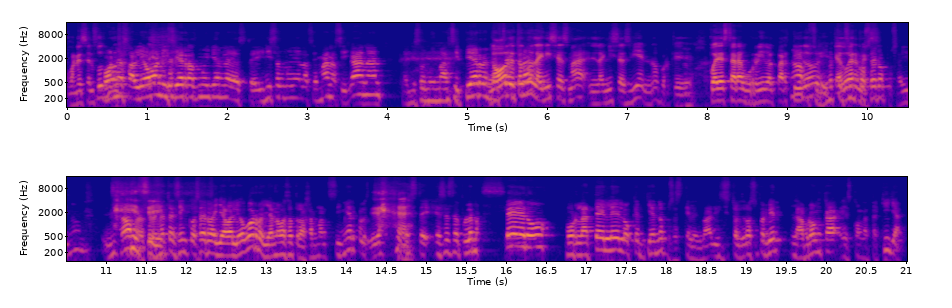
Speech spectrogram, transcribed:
pones el fútbol. Pones a León y cierras muy bien, este, inicias muy bien la semana si ganan, la inicias muy mal si pierden. No, de todos modos la inicias mal, la inicias bien, ¿no? Porque puede estar aburrido el partido pues, y te duermes. 5-0, pues ahí no. No, pero si meten 5-0 ya valió gorro, ya no vas a trabajar martes y miércoles. Este, ese es el problema. Pero por la tele, lo que entiendo, pues es que les va, insisto, les va súper bien. La bronca es con la taquilla.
